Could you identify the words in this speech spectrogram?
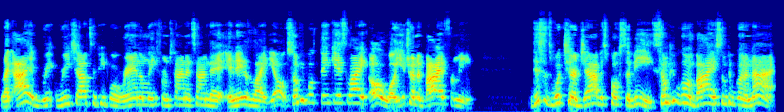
Like I re- reach out to people randomly from time to time that, and they're like, "Yo," some people think it's like, "Oh, well, you're trying to buy it from me." This is what your job is supposed to be. Some people gonna buy it, some people gonna not,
